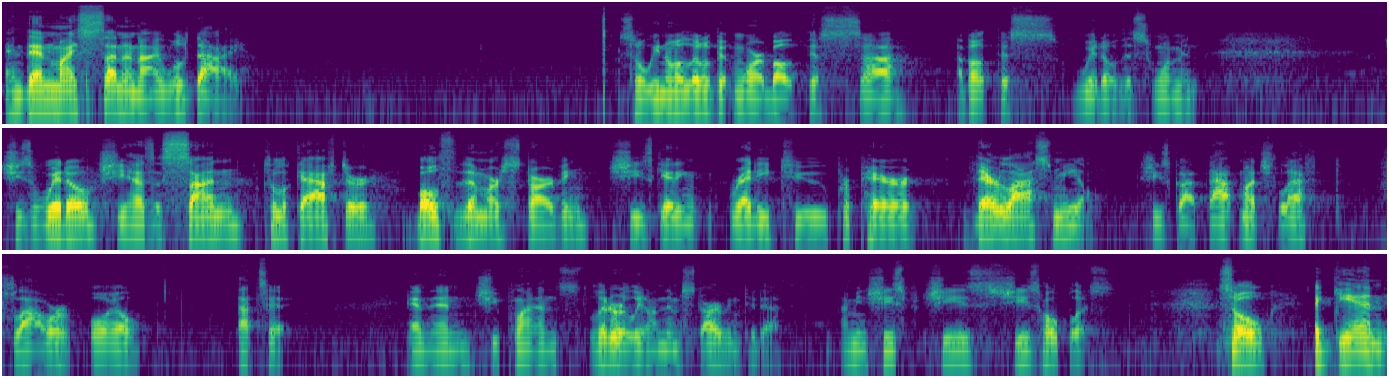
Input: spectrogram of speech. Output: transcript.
and then my son and I will die. So we know a little bit more about this, uh, about this widow, this woman. She's a widow, she has a son to look after. Both of them are starving. She's getting ready to prepare their last meal. She's got that much left flour, oil, that's it. And then she plans literally on them starving to death. I mean, she's, she's, she's hopeless. So, again,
